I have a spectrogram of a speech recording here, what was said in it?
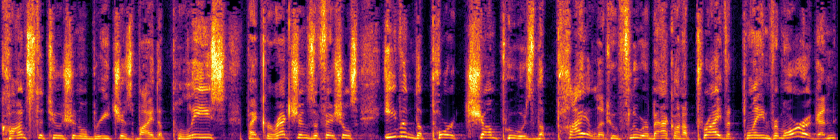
constitutional breaches by the police, by corrections officials, even the poor chump who was the pilot who flew her back on a private plane from Oregon.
